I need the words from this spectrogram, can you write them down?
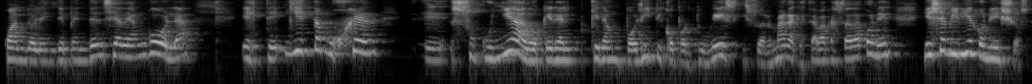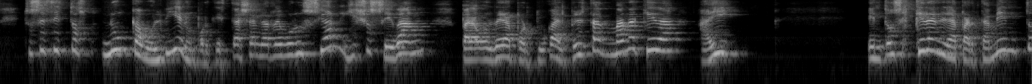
cuando la independencia de Angola, este, y esta mujer, eh, su cuñado, que era, el, que era un político portugués, y su hermana que estaba casada con él, y ella vivía con ellos. Entonces estos nunca volvieron porque estalla la revolución y ellos se van para volver a Portugal, pero esta hermana queda ahí, entonces queda en el apartamento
